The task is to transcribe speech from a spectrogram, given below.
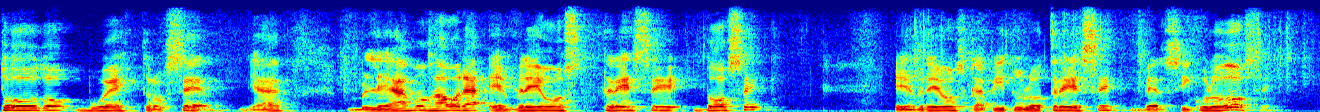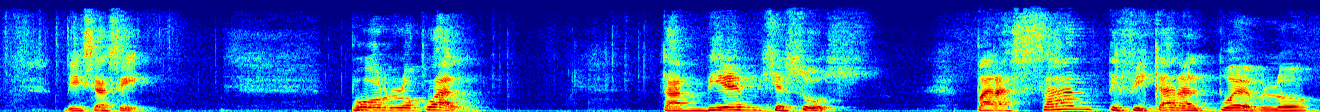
todo vuestro ser. ¿ya? Leamos ahora Hebreos 13, 12. Hebreos capítulo 13, versículo 12. Dice así, por lo cual también Jesús, para santificar al pueblo,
